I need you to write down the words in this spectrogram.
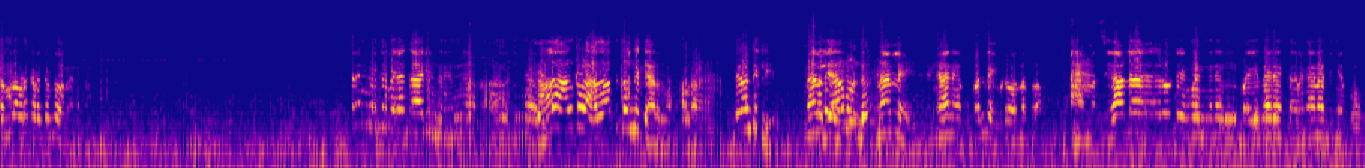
നമ്മൾ അവിടെ കിടക്കേണ്ടി വന്നേ. ഇത്രയും മിനിറ്റ് വരാൻ കാര്യമുണ്ട്. ആൾക്കാർ അതാത് തന്നെ കയറണം അവിടെ കണ്ടില്ലേ? നല്ല ജാമുണ്ട് നല്ലേ? ഞാൻ പണ്ടേ ഇവിടെ വന്നപ്പോ സിയാലോട്ട് ഞങ്ങൾ ഇങ്ങനെ ഈ വൈകുന്നേരം കറങ്ങാനായിട്ട് ഇങ്ങനെ പോകും.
